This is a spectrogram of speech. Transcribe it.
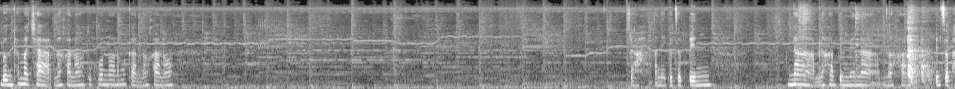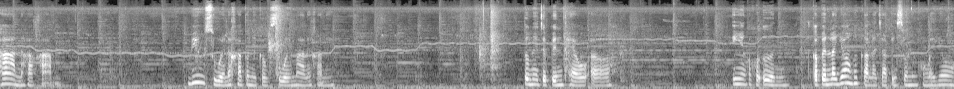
เบิ่งธรรมชาตินะคะเนาะทุกคนนอนน้ำกันเนาะค่ะเนาะจ้ะอันนี้ก็จะเป็นน้ำนะคะ เป็นแม่น้ำนะคะ เป็นสะพานนะคะขามวิวสวยนะคะตรงนี้ก็สวยมาเลยค่ะนี่ตรงนี้จะเป็นแถวเอ่ออีย่างก็เขาเอิญก็เป็นระยองคือกันนะจ๊ะเป็นโซนหนึ่งของระยอง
